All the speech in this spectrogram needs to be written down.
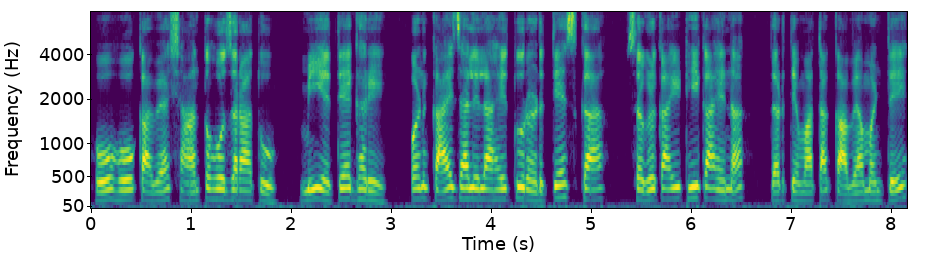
हो हो काव्या शांत हो जरा तू. मी येते घरी. पण काय झालेलं आहे? तू रडतेस का? सगळं काही ठीक आहे ना? तर तेव्हा आता काव्या म्हणते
